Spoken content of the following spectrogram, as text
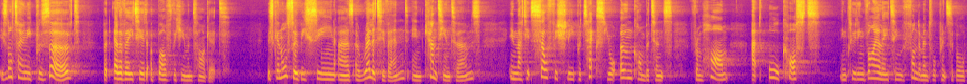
is not only preserved, but elevated above the human target. This can also be seen as a relative end in Kantian terms, in that it selfishly protects your own combatants from harm at all costs, including violating the fundamental principle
